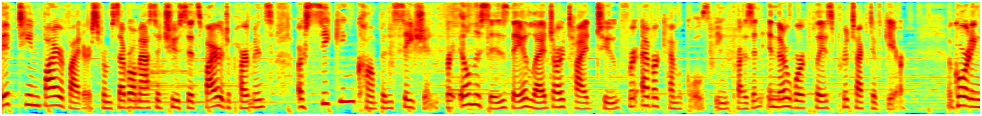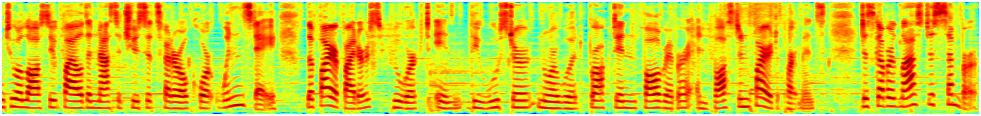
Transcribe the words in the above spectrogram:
15 firefighters from several Massachusetts fire departments are seeking compensation for illnesses they allege are tied to forever chemicals being present in their workplace protective gear. According to a lawsuit filed in Massachusetts federal court Wednesday, the firefighters, who worked in the Worcester, Norwood, Brockton, Fall River, and Boston fire departments, discovered last December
